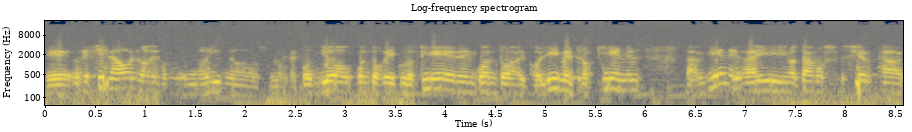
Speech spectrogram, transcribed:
Eh, recién ahora nos, nos respondió cuántos vehículos tienen, cuántos alcoholímetros tienen. También ahí notamos cierta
